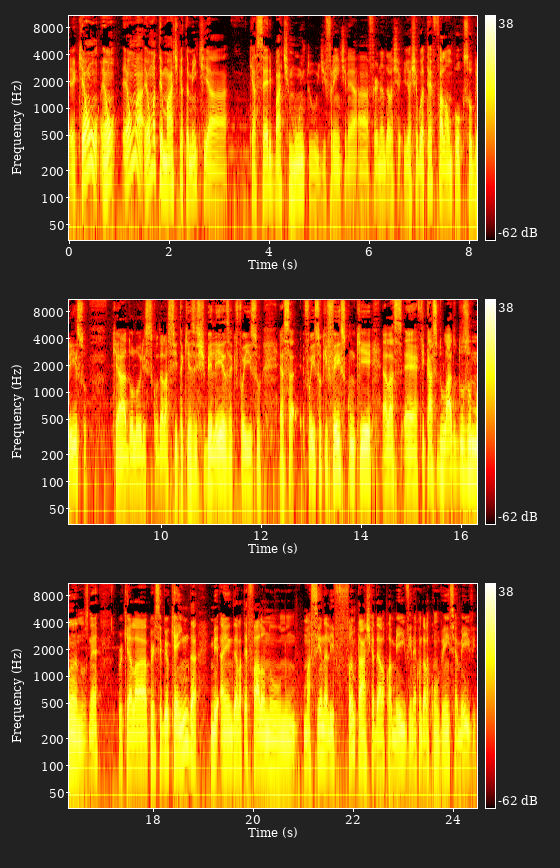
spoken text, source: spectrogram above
É que é, um, é, um, é, uma, é uma temática também que a, que a série bate muito de frente, né? A Fernanda ela já chegou até a falar um pouco sobre isso que a Dolores quando ela cita que existe beleza, que foi isso, essa, foi isso que fez com que ela é, ficasse do lado dos humanos, né? Porque ela percebeu que ainda, ainda ela até fala numa cena ali fantástica dela com a Maeve, né? Quando ela convence a Maeve,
